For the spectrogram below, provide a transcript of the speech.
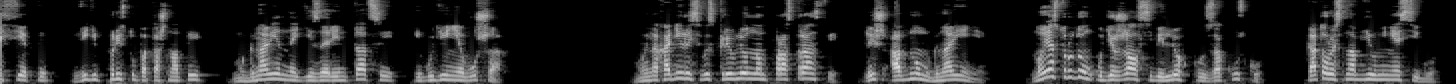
эффекты в виде приступа тошноты, мгновенной дезориентации и гудения в ушах. Мы находились в искривленном пространстве лишь одно мгновение, но я с трудом удержал в себе легкую закуску, которой снабдил меня Сигу.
